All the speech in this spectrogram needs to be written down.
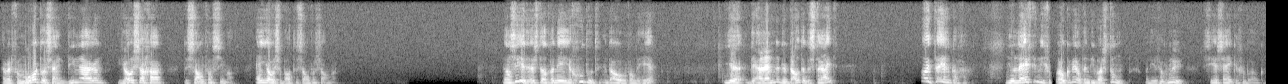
Hij werd vermoord door zijn dienaren Jozachar, de zoon van Simat, en Jozabat, de zoon van Soma. Dan zie je dus dat wanneer je goed doet in de ogen van de Heer, je de ellende, de dood en de strijd nooit tegen kan gaan. Je leeft in die gebroken wereld en die was toen, maar die is ook nu zeer zeker gebroken.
